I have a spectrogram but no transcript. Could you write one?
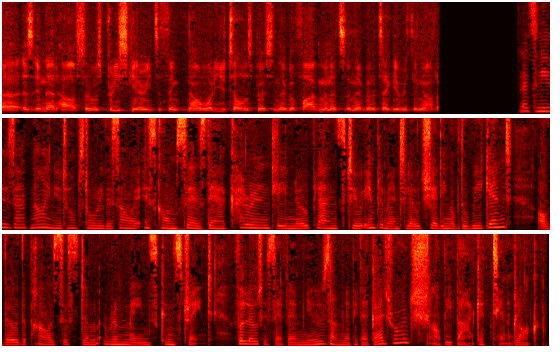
uh, is in that house. So it was pretty scary to think, now, what do you tell this person? They've got five minutes and they've got to take everything out. That's news at 9. Your top story this hour. Eskom says there are currently no plans to implement load shedding over the weekend, although the power system remains constrained. For Lotus FM News, I'm Navitha Gajraj. I'll be back at 10 o'clock.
